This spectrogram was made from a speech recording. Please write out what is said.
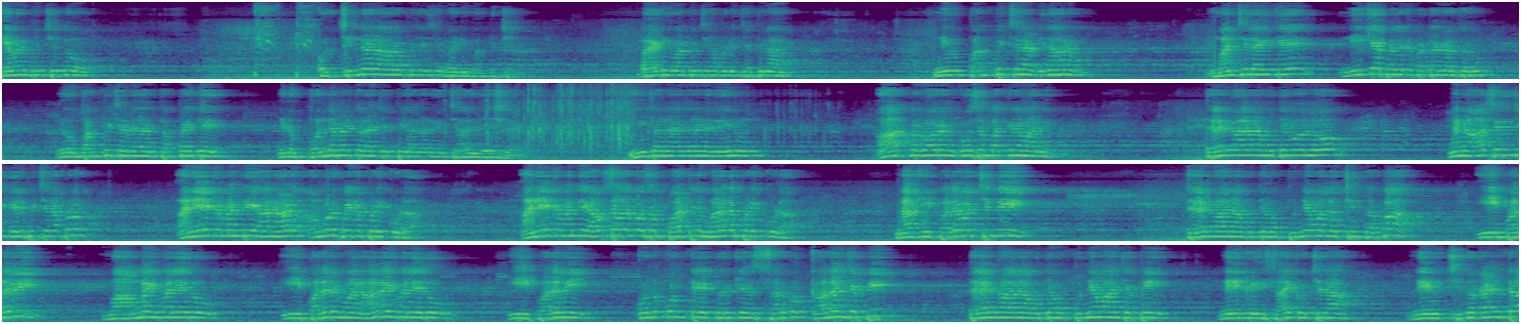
ఏమనిపించిందో ఒక చిన్న ఆరోపణ చేసి బయటికి పంపించాను బయటికి పంపించినప్పుడు నేను చెప్పిన నీవు పంపించిన విధానం మంచిదైతే నీకే ప్రజలు పెట్టగలుగుతారు నువ్వు పంపించిన విధానం తప్పైతే నేను పొందబెడతానని చెప్పి అన్నాడు నేను ఛాలెంజ్ చేశాను. ఈటల రాజేంద్ర నేను ఆత్మగౌరవం కోసం బతికిన వాడిని తెలంగాణ ఉద్యమంలో నన్ను ఆశ్రయించి గెలిపించినప్పుడు అనేక మంది ఆనాడు అమ్ముడుపోయినప్పటికి కూడా అనేక మంది అవసరాల కోసం పార్టీలు మారినప్పటికి కూడా నాకు ఈ పదవి వచ్చింది. తెలంగాణ ఉద్యమ పుణ్యం వల్ల వచ్చింది తప్ప ఈ పదవి మా అమ్మ ఇవ్వలేదు ఈ పదవి మా నాన్న ఇవ్వలేదు. ఈ పదవి కొనుక్కుంటే దొరికే సరుకు కాదని చెప్పి తెలంగాణ ఉద్యమ పుణ్యమా అని చెప్పి నేను ఇక్కడ ఈ స్థాయికి వచ్చిన నేను చిన్నకంట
